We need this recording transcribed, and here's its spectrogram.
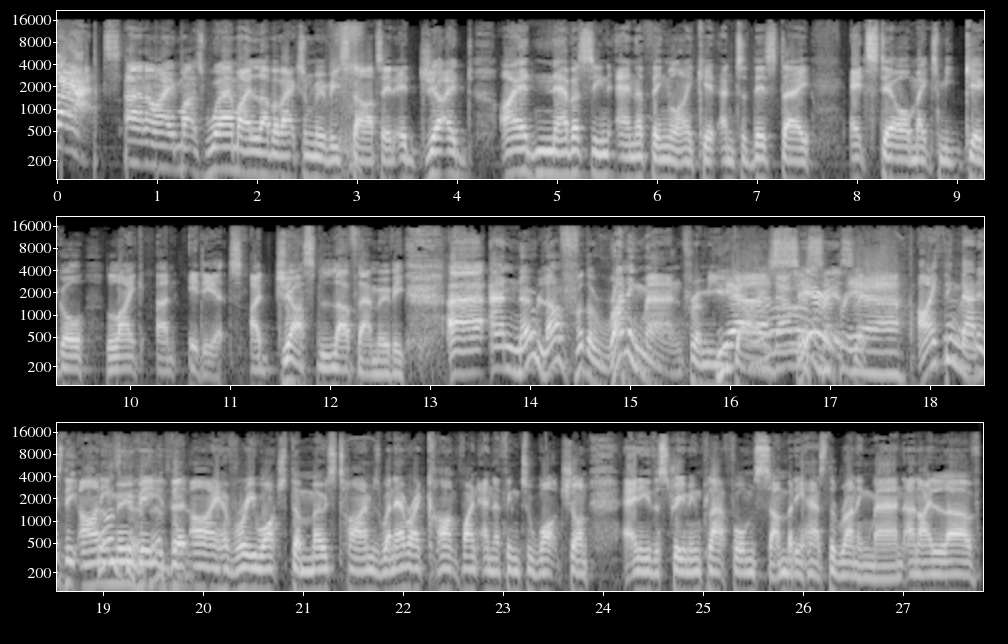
that? And I that's where my love of action movies started. It, ju- it I had never seen anything like it, and to this day, it still makes me giggle like an idiot. I just love that movie, uh, and no love for the Running Man from you Yeah, guys. was super- Seriously, yeah. I think that is the Arnie That was good, movie that good. I have rewatched the most times. Whenever I can't find anything to watch on any of the streaming platforms, somebody has The Running Man, and I love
